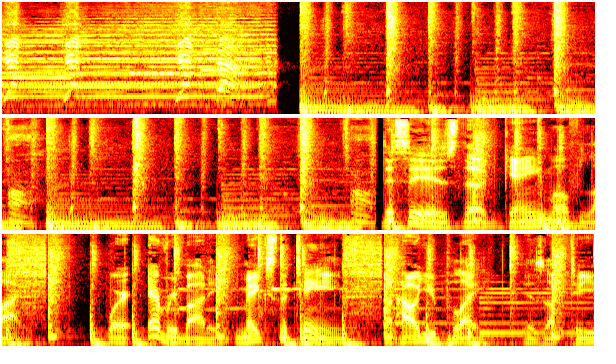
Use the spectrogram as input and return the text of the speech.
get, get, get down. This is the game of life, where everybody makes the team, but how you play is up to you.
